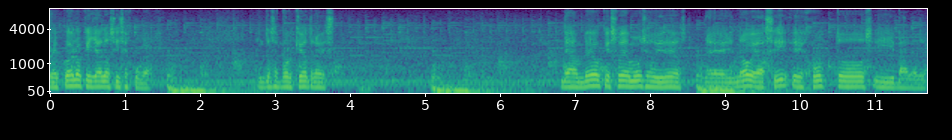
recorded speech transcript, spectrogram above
recuerdo que ya los hice jugar. Entonces, ¿por qué otra vez? Vean, veo que sube muchos videos. Eh, no veo así, eh, juntos y bla bla bla.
